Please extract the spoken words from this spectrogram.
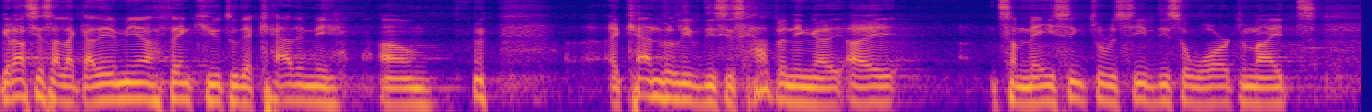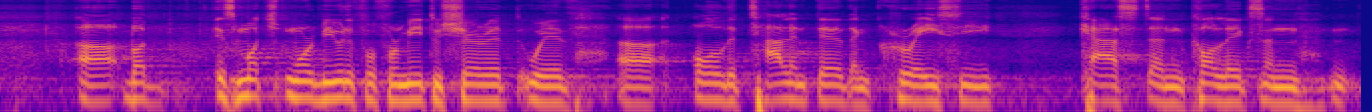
Gracias a la Academia. Thank you to the Academy. Um, I can't believe this is happening. I, I, it's amazing to receive this award tonight. Uh, but it's much more beautiful for me to share it with uh, all the talented and crazy cast and colleagues and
